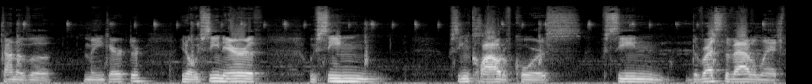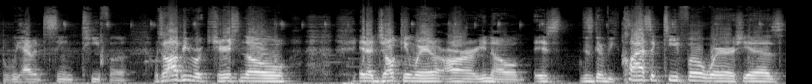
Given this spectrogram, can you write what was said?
kind of a main character. You know, we've seen Aerith, we've seen we've seen Cloud, of course, we've seen the rest of Avalanche, but we haven't seen Tifa, which a lot of people are curious to know. In a junking way, are you know is this going to be classic Tifa where she has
